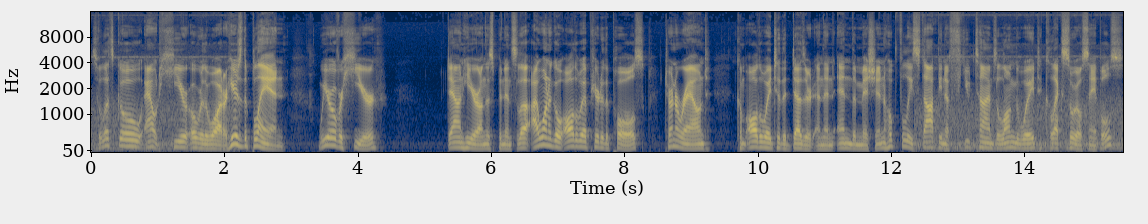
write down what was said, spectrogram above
So let's go out here over the water. Here's the plan. We are over here, down here on this peninsula. I want to go all the way up here to the poles, turn around, come all the way to the desert, and then end the mission, hopefully stopping a few times along the way to collect soil samples.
